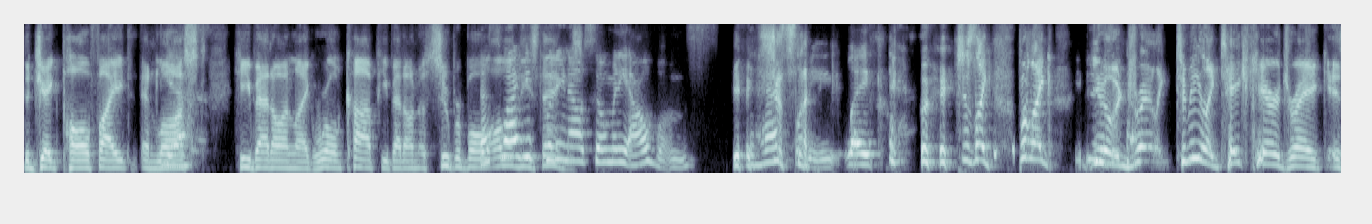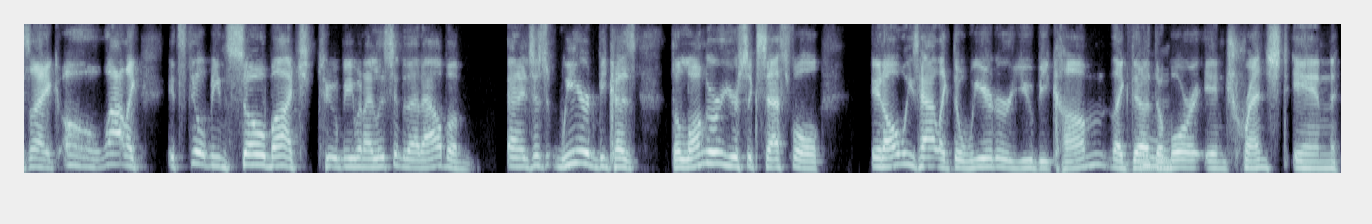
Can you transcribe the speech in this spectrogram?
the Jake Paul fight and Yeah. He bet on like World Cup. He bet on a Super Bowl. That's all why of these he's putting out so many albums. It it's has just to like be like it's just like, but like you know, Drake. Like to me, like take care, Drake is like, oh wow, like it still means so much to me when I listen to that album, and it's just weird because the longer you're successful, it always had like the weirder you become, like the the Mhm. more entrenched in.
